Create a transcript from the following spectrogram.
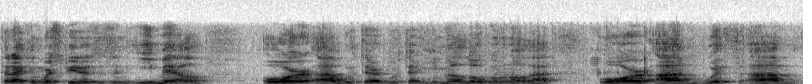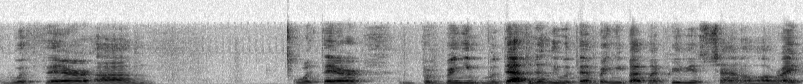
that I can wear Speedos is an email or uh, with their with their email logo and all that, or um, with um, with their um, with their bringing definitely with them bringing back my previous channel all right?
